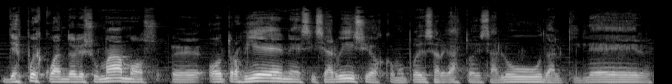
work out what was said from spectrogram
Después, cuando le sumamos eh, otros bienes y servicios, como pueden ser gastos de salud, alquiler,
